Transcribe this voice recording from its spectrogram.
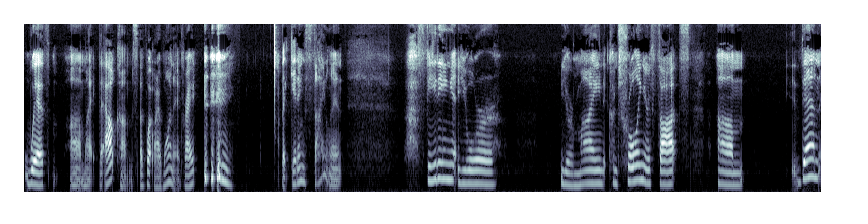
with uh, my the outcomes of what I wanted, right? but getting silent, feeding your your mind, controlling your thoughts, um, then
